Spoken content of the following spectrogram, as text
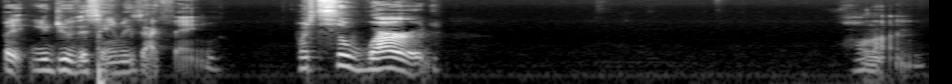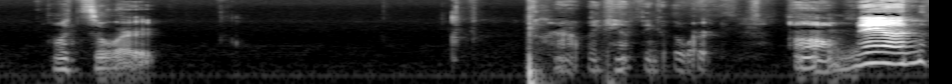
but you do the same exact thing. What's the word? Hold on. What's the word? Crap, I can't think of the word. Oh man.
